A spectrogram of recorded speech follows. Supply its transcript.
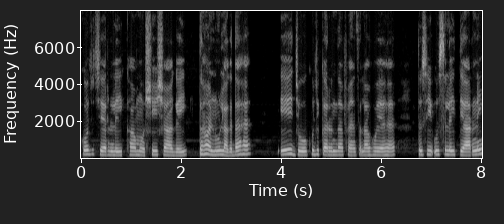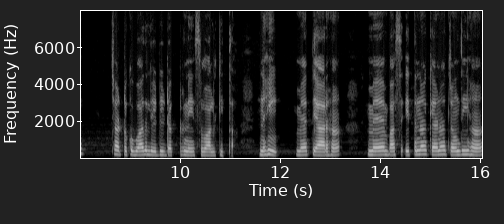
ਕੁਝ ਚਿਰ ਲਈ ਖਾਮੋਸ਼ੀ ਛਾ ਗਈ। ਤੁਹਾਨੂੰ ਲੱਗਦਾ ਹੈ? ਇਹ ਜੋ ਕੁਝ ਕਰਨ ਦਾ ਫੈਸਲਾ ਹੋਇਆ ਹੈ, ਤੁਸੀਂ ਉਸ ਲਈ ਤਿਆਰ ਨਹੀਂ? ਝੱਟ ਕੁ ਬਾਅਦ ਲੇਡੀ ਡਾਕਟਰ ਨੇ ਸਵਾਲ ਕੀਤਾ, ਨਹੀਂ, ਮੈਂ ਤਿਆਰ ਹਾਂ। ਮੈਂ ਬਸ ਇਤਨਾ ਕਹਿਣਾ ਚਾਹੁੰਦੀ ਹਾਂ,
